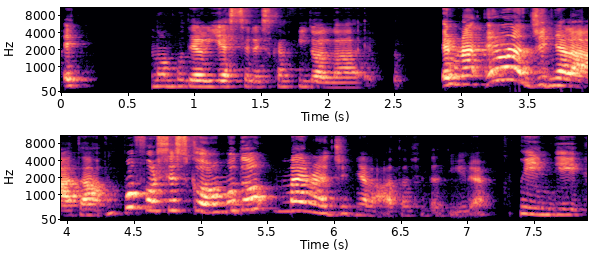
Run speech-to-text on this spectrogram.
E non potevi essere scalfito alla... È una, è una genialata, un po' forse scomodo, ma è una genialata, c'è da dire. Quindi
